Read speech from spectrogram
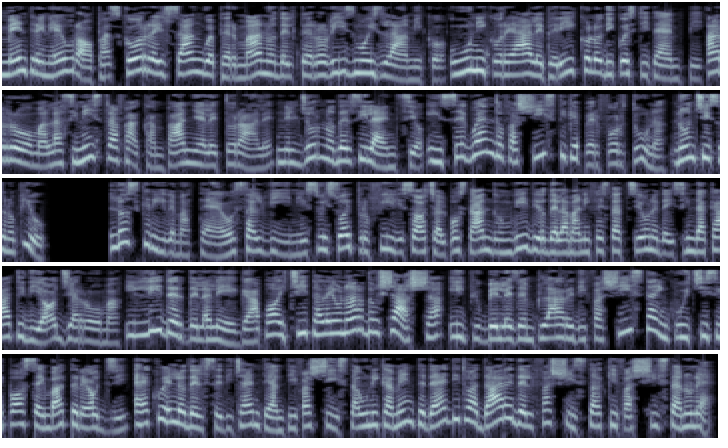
Mentre in Europa scorre il sangue per mano del terrorismo islamico, unico reale pericolo di questi tempi, a Roma la sinistra fa campagna elettorale, nel giorno del silenzio, inseguendo fascisti che per fortuna, non ci sono più. Lo scrive Matteo Salvini sui suoi profili social postando un video della manifestazione dei sindacati di oggi a Roma. Il leader della Lega poi cita Leonardo Sciascia, il più bell'esemplare di fascista in cui ci si possa imbattere oggi, è quello del sedicente antifascista unicamente dedito a dare del fascista a chi fascista non è.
